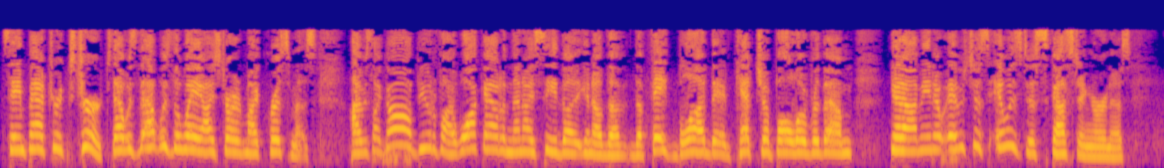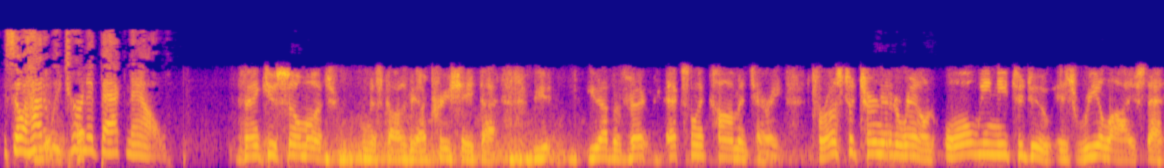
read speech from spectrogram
St. Patrick's Church. That was, that was the way I started my Christmas. I was like, oh, beautiful. I walk out and then I see the, you know, the, the fake blood. They had ketchup all over them. You know, I mean, it, it was just, it was disgusting, Ernest. So how do we turn it back now? Thank you so much, Ms. Cosby. I appreciate that. You, you have a very excellent commentary. For us to turn it around, all we need to do is realize that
